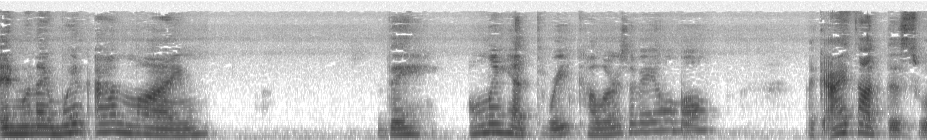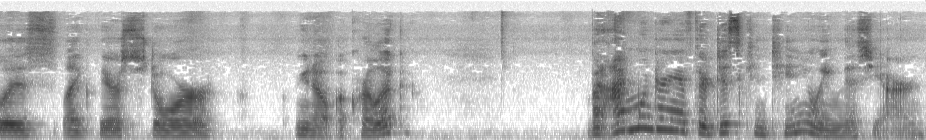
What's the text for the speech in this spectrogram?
And when I went online, they only had three colors available. Like I thought this was like their store, you know, acrylic. But I'm wondering if they're discontinuing this yarn.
